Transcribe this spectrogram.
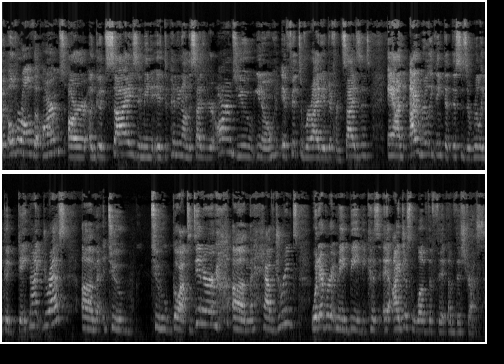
But overall, the arms are a good size. I mean, it, depending on the size of your arms, you, you know, it fits a variety of different sizes. And I really think that this is a really good date night dress um, to, to go out to dinner, um, have drinks, whatever it may be, because I just love the fit of this dress.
